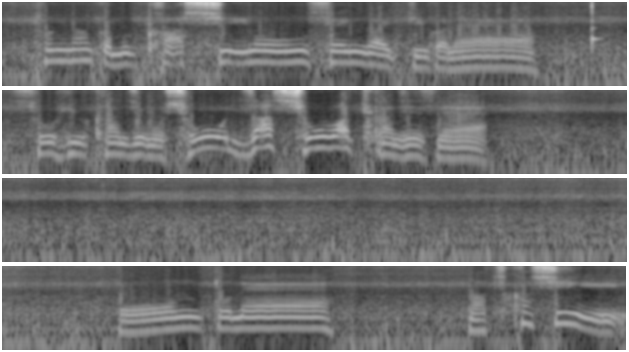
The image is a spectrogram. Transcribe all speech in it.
本当になんか昔の温泉街っていうかねそういう感じも昭ザ昭和って感じですね。本当ね懐かしい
